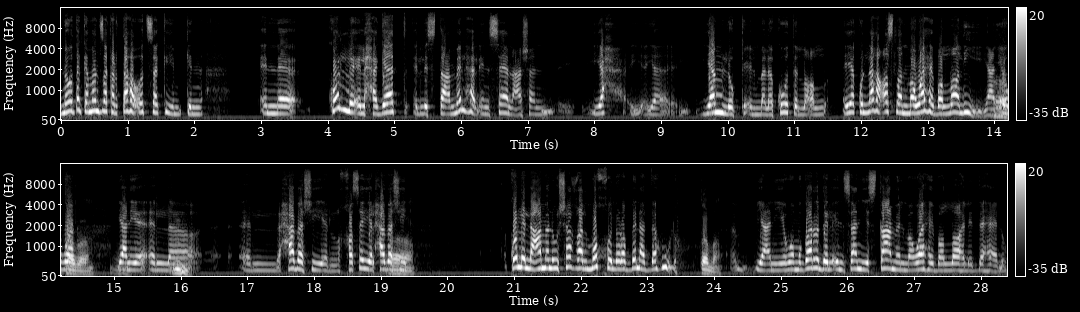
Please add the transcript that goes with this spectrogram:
نقطة كمان ذكرتها قدسك يمكن إن كل الحاجات اللي استعملها الإنسان عشان يح يملك الملكوت اللي الله هي كلها أصلا مواهب الله ليه؟ يعني آه هو طبعا. يعني ال- الحبشي الخصي الحبشي آه. كل اللي عمله شغل مخه اللي ربنا اداهوله. طبعا. يعني هو مجرد الإنسان يستعمل مواهب الله اللي اداها له.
